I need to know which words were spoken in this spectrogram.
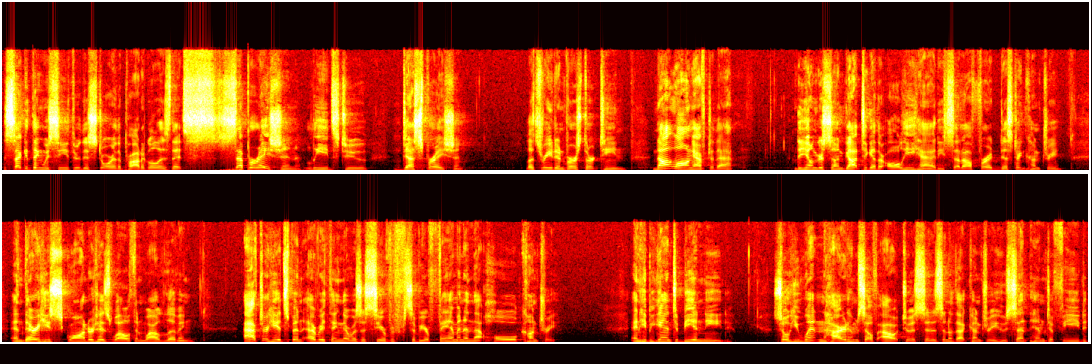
the second thing we see through this story of the prodigal is that separation leads to desperation. Let's read in verse 13. Not long after that, the younger son got together all he had. He set off for a distant country and there he squandered his wealth in wild living. After he had spent everything, there was a severe famine in that whole country, and he began to be in need. So he went and hired himself out to a citizen of that country who sent him to feed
